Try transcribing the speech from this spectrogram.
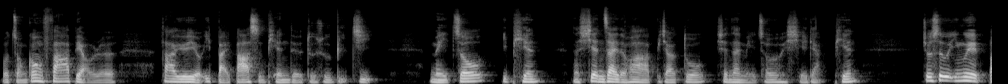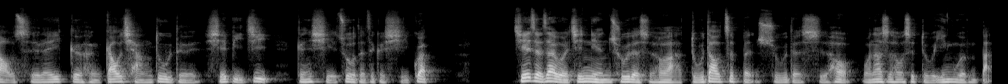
我总共发表了大约有一百八十篇的读书笔记，每周一篇。那现在的话比较多，现在每周会写两篇，就是因为保持了一个很高强度的写笔记跟写作的这个习惯。接着，在我今年初的时候啊，读到这本书的时候，我那时候是读英文版，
